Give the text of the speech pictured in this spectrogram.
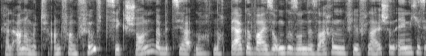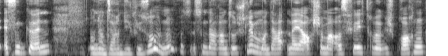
keine Ahnung, mit Anfang 50 schon, damit sie halt noch, noch bergeweise ungesunde Sachen, viel Fleisch und ähnliches essen können. Und dann sagen die, wieso, ne? Was ist denn daran so schlimm? Und da hatten wir ja auch schon mal ausführlich drüber gesprochen,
